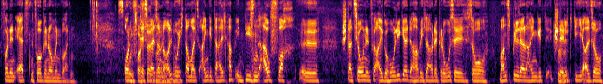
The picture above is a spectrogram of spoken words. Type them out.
von den Ärzten vorgenommen worden. Das und das Personal, wo ich damals eingeteilt habe in diesen Aufwachstationen für Alkoholiker, da habe ich lauter große so Mannsbilder reingestellt, mhm. die also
